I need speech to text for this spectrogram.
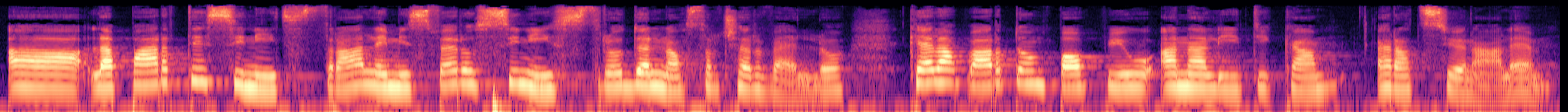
la parte sinistra, l'emisfero sinistro del nostro cervello, che è la parte un po' più analitica, razionale.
